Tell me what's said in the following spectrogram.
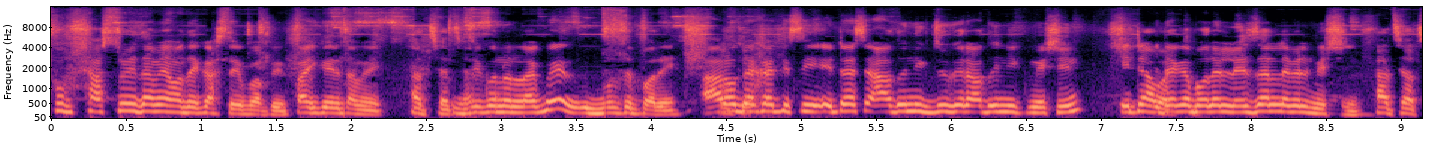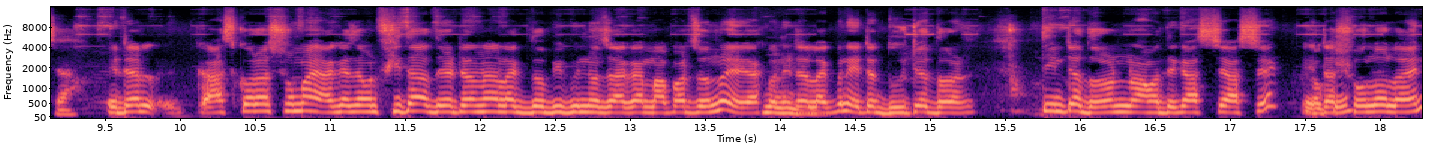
খুব সাশ্রয়ী দামে আমাদের কাছ থেকে পাবে পাইকারি দামে। আচ্ছা আচ্ছা। যে কোনো লাগবে বলতে পারে। আরও দেখাইতেছি এটা হচ্ছে আধুনিক যুগের আধুনিক মেশিন। এটা এটাকে বলে লেজার লেভেল মেশিন আচ্ছা আচ্ছা। এটা কাজ করার সময় আগে যেমন ফিতা দিয়ে টানা লাগতো বিভিন্ন জায়গায় মাপার জন্য এখন এটা লাগবে না এটা দুইটা ধরন তিনটা ধরন আমাদের কাছে আছে। এটা ষোলো লাইন।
